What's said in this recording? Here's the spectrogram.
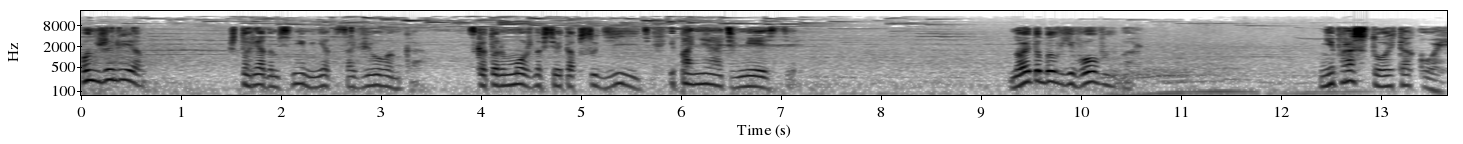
Он жалел, что рядом с ним нет совенка, с которым можно все это обсудить и понять вместе. Но это был его выбор. Непростой такой.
